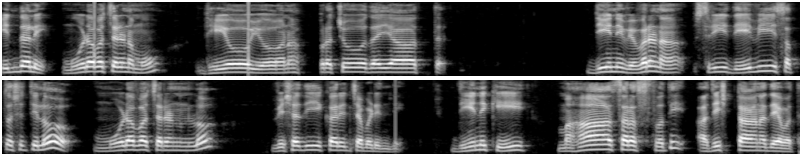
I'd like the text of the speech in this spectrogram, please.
ఇందలి మూడవ చరణము ధియోయోన ప్రచోదయాత్. దీని వివరణ శ్రీదేవి సప్తశతిలో మూడవ చరణంలో విశదీకరించబడింది. దీనికి మహాసరస్వతి అధిష్టాన దేవత.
